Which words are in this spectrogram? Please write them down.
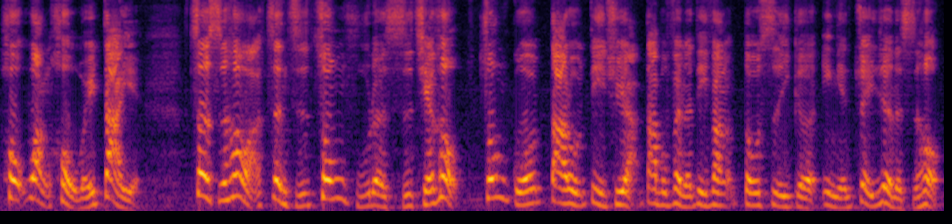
后望后为大也。这时候啊，正值中伏的时前后，中国大陆地区啊，大部分的地方都是一个一年最热的时候。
